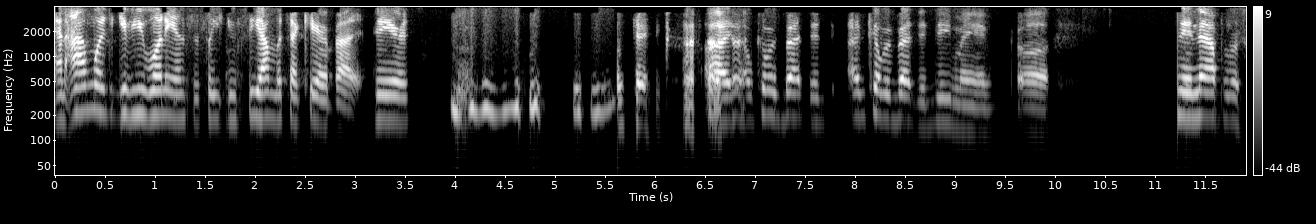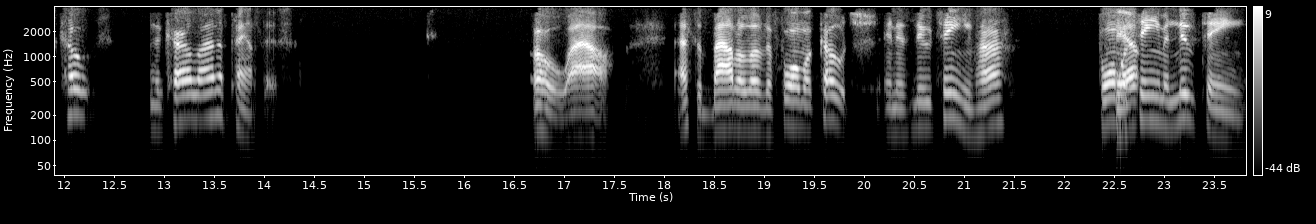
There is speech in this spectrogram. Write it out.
and I wanted to give you one answer so you can see how much I care about it. Bears. okay. All right. I'm coming back to I'm coming back to D man. Uh, Indianapolis Colts and the Carolina Panthers. Oh wow, that's a battle of the former coach and his new team, huh? Former Yep. team and new team.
